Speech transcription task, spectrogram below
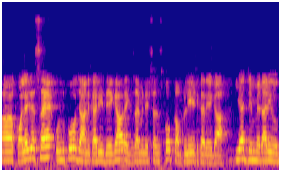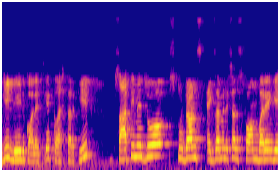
कॉलेजेस है, उनको जानकारी देगा और एग्जामिनेशंस को कंप्लीट करेगा। यह ज़िम्मेदारी होगी लीड कॉलेज के क्लस्टर की साथ ही में जो स्टूडेंट्स एग्जामिनेशन फॉर्म भरेंगे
